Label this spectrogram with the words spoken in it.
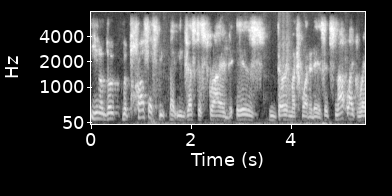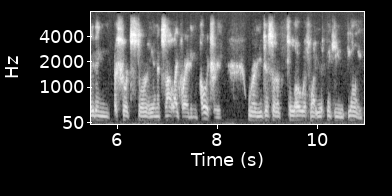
you know, the the process that you just described is very much what it is. It's not like writing a short story, and it's not like writing poetry, where you just sort of flow with what you're thinking and feeling.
